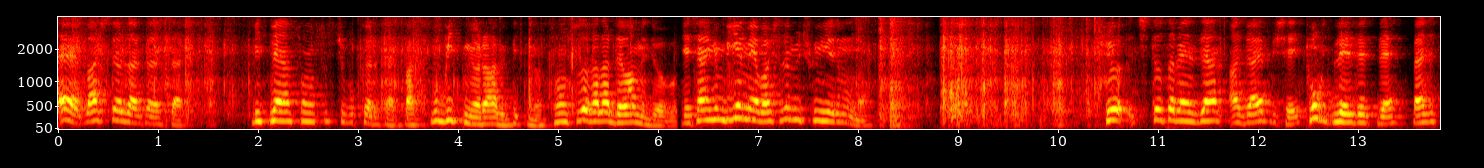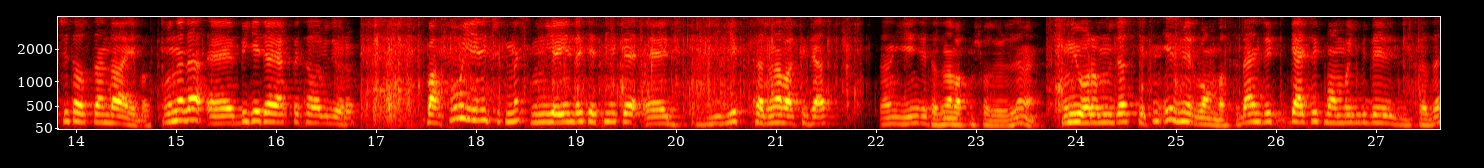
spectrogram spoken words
Evet başlıyoruz arkadaşlar. Bitmeyen sonsuz çubuk kraker. Bak bu bitmiyor abi bitmiyor. Sonsuza kadar devam ediyor bu. Geçen gün bir yemeye başladım 3 gün yedim bunu. Şu Cheetos'a benzeyen acayip bir şey. Çok lezzetli. Bence Cheetos'tan daha iyi bu. Bunda da e, bir gece ayakta kalabiliyorum. Bak bu yeni çıkmış. Bunu yayında kesinlikle e, yiyip tadına bakacağız. Zaten yiyince tadına bakmış oluyoruz değil mi? Bunu yorumlayacağız kesin. İzmir bombası. Bence gerçek bomba gibi değildi tadı.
